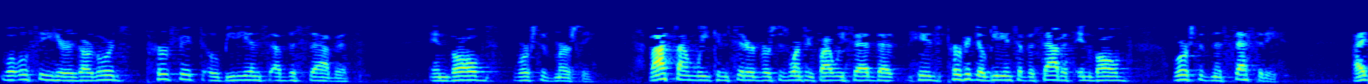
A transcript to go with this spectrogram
what we'll see here is our Lord's perfect obedience of the Sabbath involved works of mercy. Last time we considered verses 1 through 5, we said that his perfect obedience of the Sabbath involved works of necessity. Right?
